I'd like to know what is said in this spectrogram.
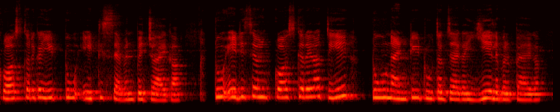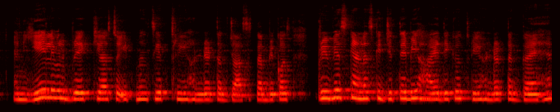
क्रॉस करेगा, ये टू एटी सेवन पर जाएगा। टू एटी सेवन क्रॉस करेगा तो ये टू नाइन्टी टू तक जाएगा, ये लेवल पर आएगा। एंड ये लेवल ब्रेक किया तो इट मीन्स ये थ्री हंड्रेड तक जा सकता है बिकॉज़ प्रीवियस कैंडल्स के जितने भी हाई देखे वो थ्री हंड्रेड तक गए हैं।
